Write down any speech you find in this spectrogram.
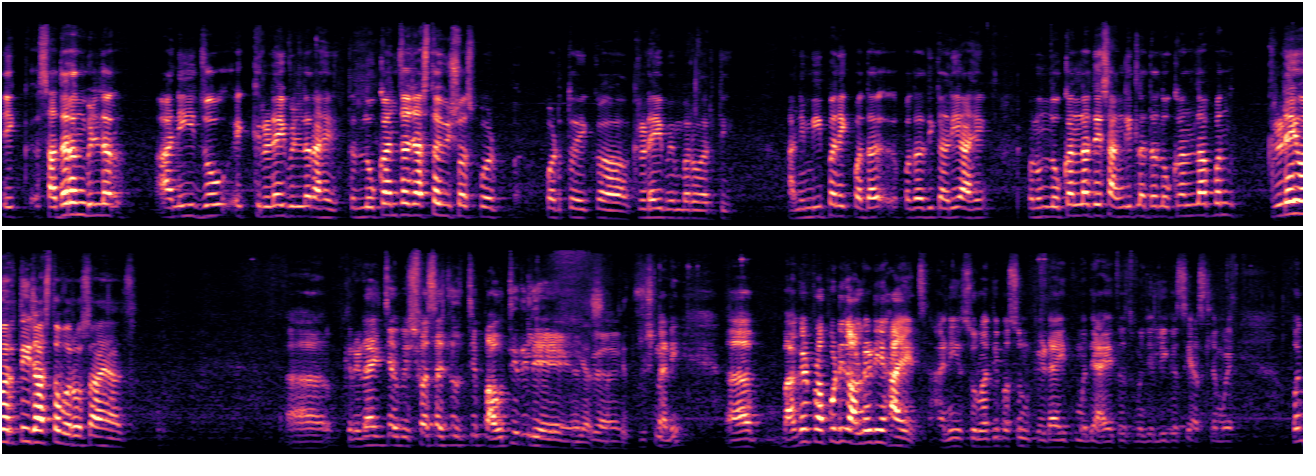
एक साधारण बिल्डर आणि जो एक क्रीडाई बिल्डर आहे तर लोकांचा जास्त विश्वास पड पडतो एक क्रीडाई मेंबरवरती. आणि मी पण एक पदा पदाधिकारी आहे. म्हणून लोकांना ते सांगितलं तर लोकांना पण क्रीडेवरती जास्त भरोसा आहे आज. क्रीडाईच्या विश्वासाची पावती दिली आहे. कृष्णाने. बागड प्रॉपर्टीज ऑलरेडी आहेच आणि सुरुवातीपासून क्रीडाईत मध्ये आहेतच म्हणजे लिगसी असल्यामुळे. पण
